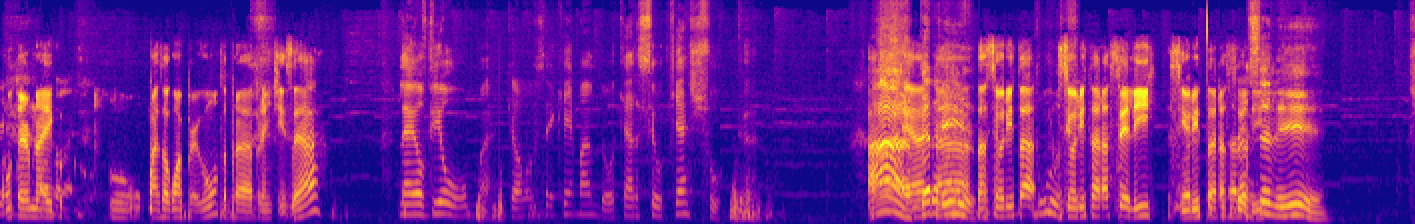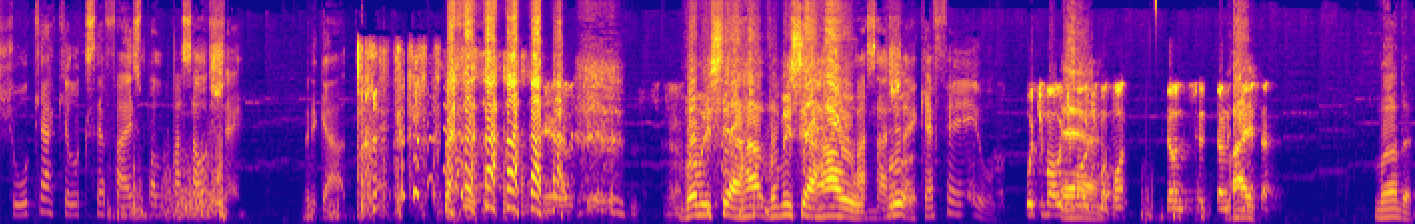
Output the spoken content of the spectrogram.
Vamos terminar aí com o- mais alguma pergunta pra, pra gente encerrar? Não, eu vi uma que eu não sei quem mandou, que era se o que é chuca. Ah, é pera da, aí. Da senhorita, Putz. senhorita Araceli. Senhorita Araceli. Araceli. Chuca é aquilo que você faz pra não passar o cheque. Obrigado. Vamos encerrar, vamos encerrar o. Passar Bru- cheque é feio. Última, última, É. última. Posso licença? Manda.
